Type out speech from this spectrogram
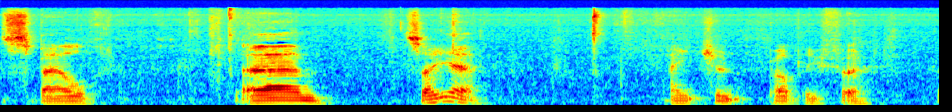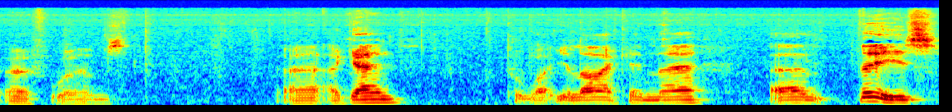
spell. Um, so yeah. Ancient probably for earthworms. Uh, again put what you like in there. Um, these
